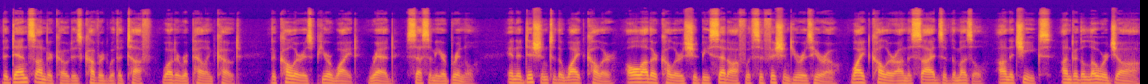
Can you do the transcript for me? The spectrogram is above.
The dense undercoat is covered with a tough, water-repellent coat. The color is pure white, red, sesame or brindle. In addition to the white color, all other colors should be set off with sufficient Urajiro, white color on the sides of the muzzle, on the cheeks, under the lower jaw,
